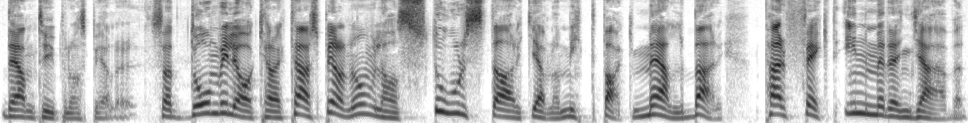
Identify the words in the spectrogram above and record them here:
den typen av spelare. Så att de vill ha karaktärsspelare, de vill ha en stor stark jävla mittback, Mellberg, perfekt, in med den jäveln.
